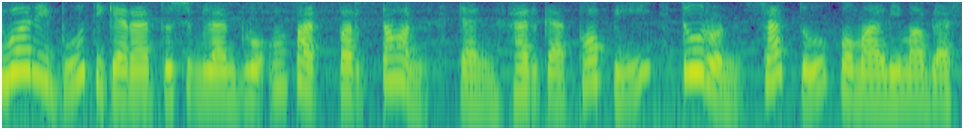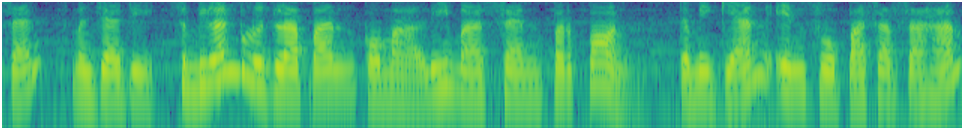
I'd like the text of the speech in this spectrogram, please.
2.394 per ton dan harga kopi turun 1,15 sen menjadi 98,5 sen per pon. Demikian info pasar saham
